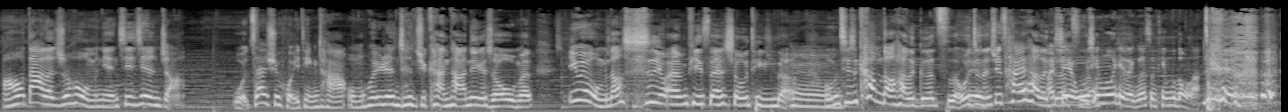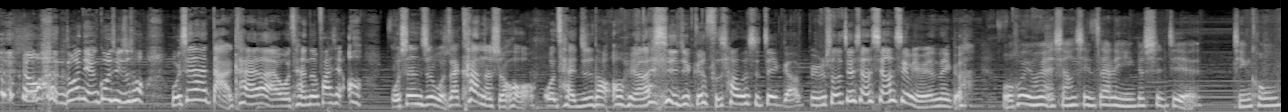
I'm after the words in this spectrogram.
然后大了之后，我们年纪渐长。我再去回听它，我们会认真去看它。那个时候我们，因为我们当时是用 MP 3收听的，嗯我们其实看不到它的歌词，我只能去猜它的歌词。而且吴青峰写的歌词听不懂了。对 然后很多年过去之后，我现在打开来，我才能发现，哦，我甚至我在看的时候，我才知道，哦，原来这一句歌词唱的是这个。比如说，就像《相信》里面那个，我会永远相信，在另一个世界，晴空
